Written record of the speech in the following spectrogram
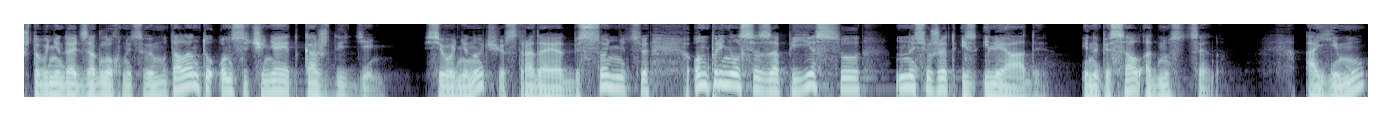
Чтобы не дать заглохнуть своему таланту, он сочиняет каждый день. Сегодня ночью, страдая от бессонницы, он принялся за пьесу на сюжет из «Илиады» и написал одну сцену. А ему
